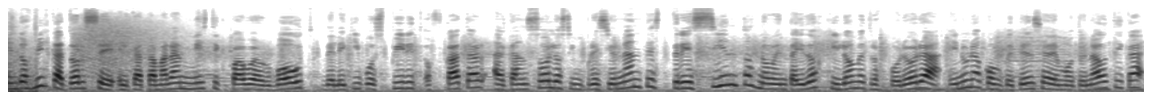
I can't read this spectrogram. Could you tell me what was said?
En 2014, el catamarán Mystic Power Boat del equipo Spirit of Qatar alcanzó los impresionantes 392 kilómetros por hora en una competencia de motonáutica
